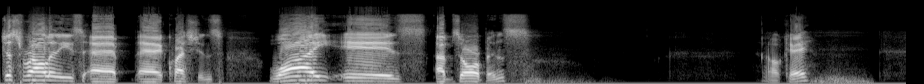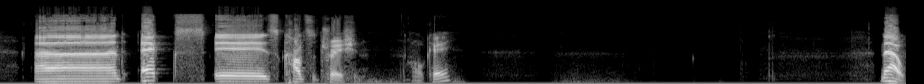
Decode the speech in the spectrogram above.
Just for all of these uh, uh, questions, y is absorbance. Okay. And x is concentration. Okay. Now,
